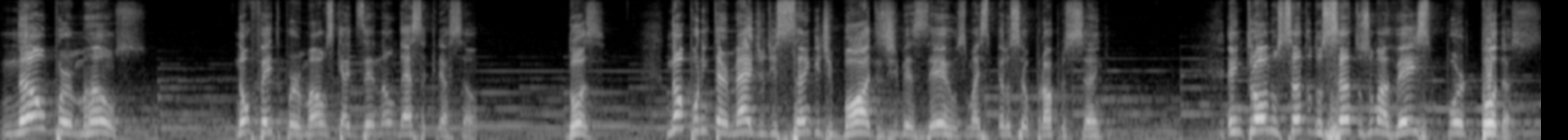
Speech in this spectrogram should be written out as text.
não por mãos, não feito por mãos, quer dizer não dessa criação. 12. Não por intermédio de sangue de bodes, de bezerros, mas pelo seu próprio sangue. Entrou no Santo dos Santos uma vez por todas,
